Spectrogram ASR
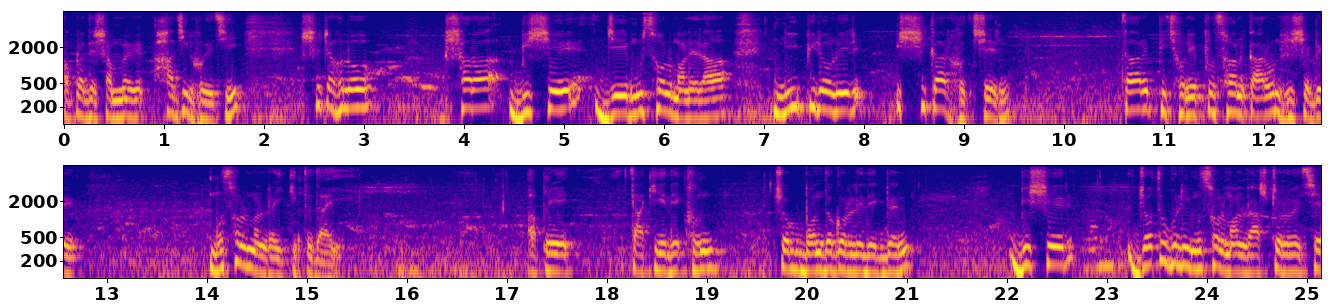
আপনাদের সামনে হাজির হয়েছি, সেটা হলো সারা বিশ্বে যে মুসলমানেরা নিপীড়নের শিকার হচ্ছেন, তার পিছনে প্রধান কারণ হিসেবে মুসলমানরাই কিন্তু দায়ী। আপনি তাকিয়ে দেখুন, চোখ বন্ধ করলে দেখবেন, বিশ্বের যতগুলি মুসলমান রাষ্ট্র রয়েছে,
